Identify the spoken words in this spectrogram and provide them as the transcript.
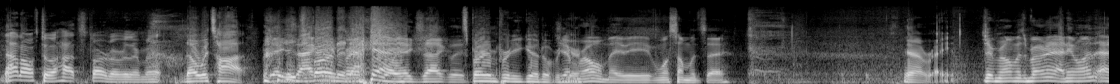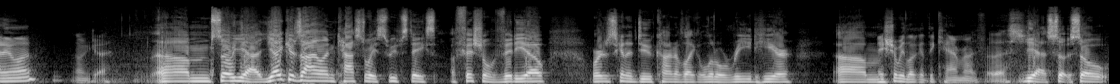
Not off to a hot start over there, Matt. no, it's hot. Yeah, it's burning. Yeah, exactly. It's burning pretty good over Jim here. Jim Rome, maybe what some would say. Yeah, right. Jim Rome is burning. Anyone? Anyone? Okay. Um, so yeah, Yikers Island Castaway Sweepstakes official video. We're just gonna do kind of like a little read here. Um, Make sure we look at the camera for this. yeah. So so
